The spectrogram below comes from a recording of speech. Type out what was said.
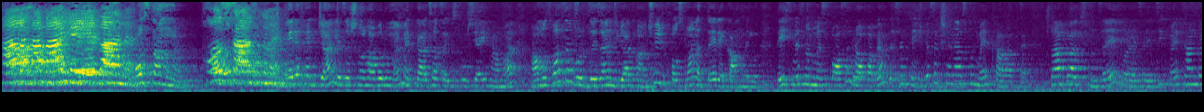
քաղաքավար Երևանը։ Խոստանում եմ Խոստանում ջան, ես շնորհավորում եմ այդ կայացած էքսկուրսիայի համար։ Համոզված եմ, որ ձեզանից յուրաքանչյուր իր խոսմանը տեր է կանգնելու։ Դե իսկ մեզ մնում է սպասել, որ ապագայում տեսնենք, թե ինչպես է շենացնում մեր քաղաքը։ Շնորհակալություն ձեզ, որ այցելեցիք մեր թանգարան։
